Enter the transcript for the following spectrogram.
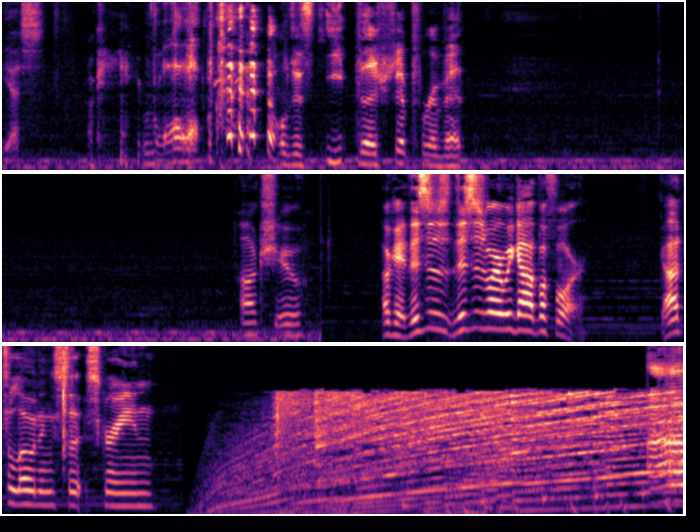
yes. Okay. we'll just eat the ship for a bit. Honk shoe. Okay, this is this is where we got before. Got to loading s- screen. Ah.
